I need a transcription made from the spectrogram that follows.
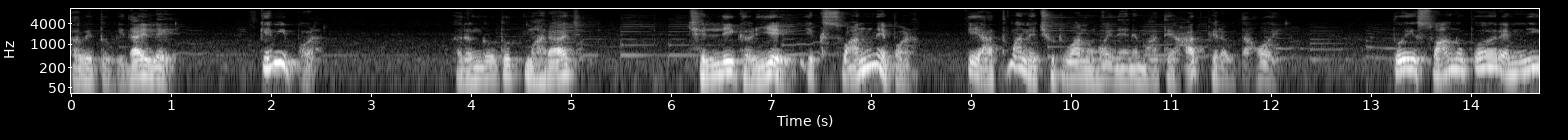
હવે તું વિદાય લે. કેવી પળ? રંગવદૂત મહારાજ, છેલ્લી ઘડીએ એક શ્વાનને પણ એ આત્માને છૂટવાનું હોય ને એને માથે હાથ ફેરવતા હોય, તો એ શ્વાન ઉપર એમની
